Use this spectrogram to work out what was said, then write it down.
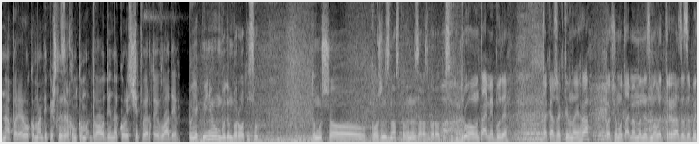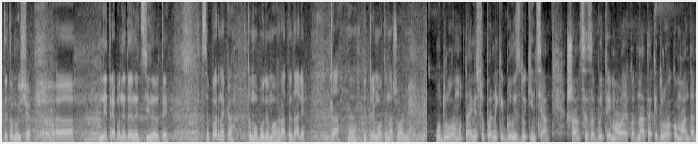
На перерву команди пішли з рахунком 2-1 на користь четвертої влади. Як мінімум будемо боротися, тому що кожен з нас повинен зараз боротися. В другому таймі буде така ж активна гра. В першому таймі ми не змогли три рази забити, тому що е, не треба недооцінювати суперника, тому будемо грати далі та е, підтримувати нашу армію. У другому таймі суперники бились до кінця. Шанси забити мала як одна, так і друга команда.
